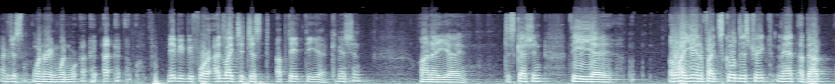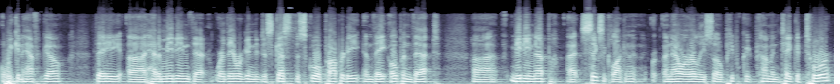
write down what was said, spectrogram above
I'm just wondering when, we're- uh, uh, maybe before, I'd like to just update the uh, commission on a uh, discussion. The uh, Unified School District met about a week and a half ago. They uh, had a meeting that, where they were going to discuss the school property, and they opened that uh, meeting up at 6 o'clock, an hour early, so people could come and take a tour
